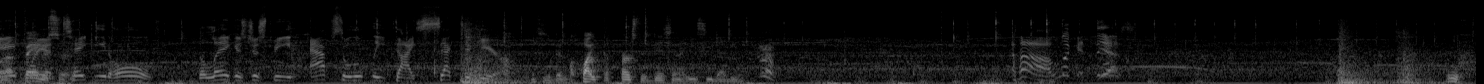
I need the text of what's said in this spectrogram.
The game plan taking hold. The leg is just being absolutely dissected here. This has been quite the first edition of ECW. Ah, look at this. Oof.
